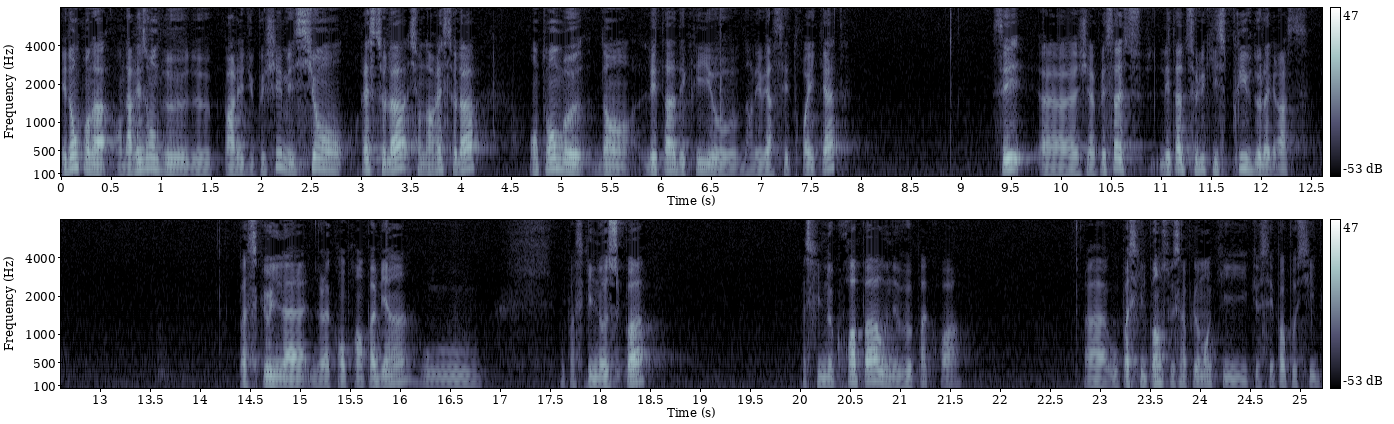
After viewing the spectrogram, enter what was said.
Et donc on a, on a raison de, de, parler du péché, mais si on reste là, si on en reste là, on tombe dans l'état décrit dans les versets 3 et 4. C'est, euh, j'ai appelé ça l'état de celui qui se prive de la grâce. Parce qu'il ne la comprend pas bien, ou, parce qu'il n'ose pas, parce qu'il ne croit pas ou ne veut pas croire, euh, ou parce qu'il pense tout simplement que ce n'est pas possible,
